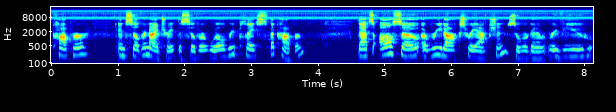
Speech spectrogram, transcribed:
copper and silver nitrate. The silver will replace the copper. That's also a redox reaction, so we're going to review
